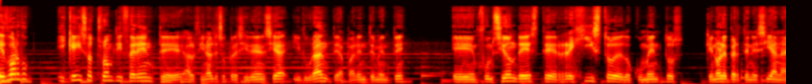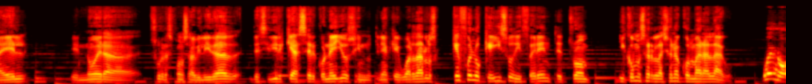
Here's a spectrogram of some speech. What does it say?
Eduardo, ¿y qué hizo Trump diferente al final de su presidencia y durante, aparentemente, en función de este registro de documentos que no le pertenecían a él? Eh, no era su responsabilidad decidir qué hacer con ellos, sino tenía que guardarlos. ¿Qué fue lo que hizo diferente Trump y cómo se relaciona con Mar-a-Lago? Bueno,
